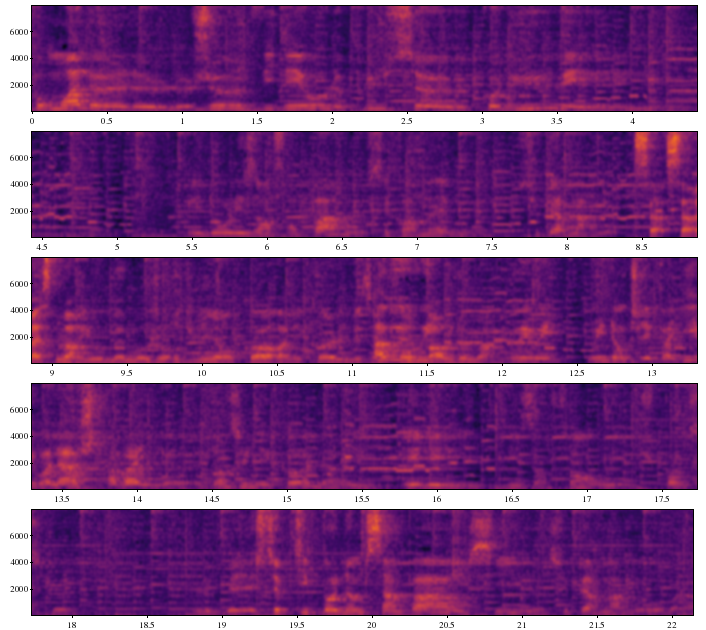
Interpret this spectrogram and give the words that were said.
Pour moi, le, le- le jeu vidéo le plus euh, connu et, et dont les enfants parlent, c'est quand même Super Mario. ça, ça reste Mario, même aujourd'hui encore à l'école, les Ah enfants oui, oui. parlent de Mario. Oui, oui, oui, donc je l'ai pas dit, voilà, je travaille euh, dans une école hein, et, et les, les enfants, oui, je pense que le- ce petit bonhomme sympa aussi, euh, Super Mario, voilà.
